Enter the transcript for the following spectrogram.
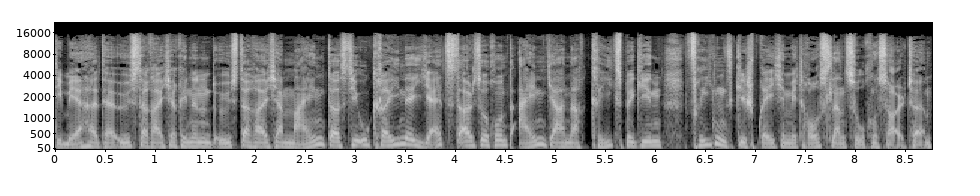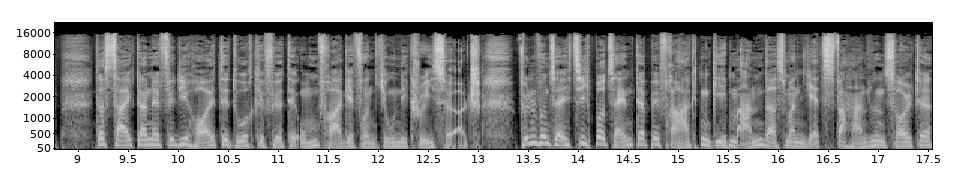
Die Mehrheit der Österreicherinnen und Österreicher meint, dass die Ukraine jetzt, also rund ein Jahr nach Kriegsbeginn, Friedensgespräche mit Russland suchen sollte. Das zeigt eine für die heute durchgeführte Umfrage von Unique Research. 65 Prozent der Befragten geben an, dass man jetzt verhandeln sollte,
